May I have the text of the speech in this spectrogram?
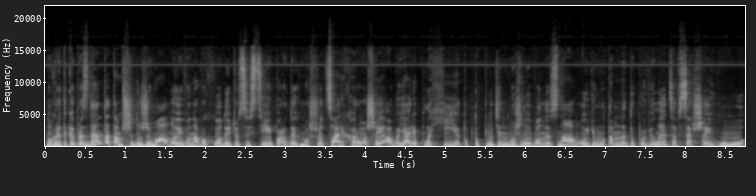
Ну, критики президента там ще дуже мало, і вона виходить оце з цієї парадигми, що цар хороший, а боярі плохі. Тобто Путін, можливо, не знав, ой, йому там не доповіли. Це все Шайгу,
